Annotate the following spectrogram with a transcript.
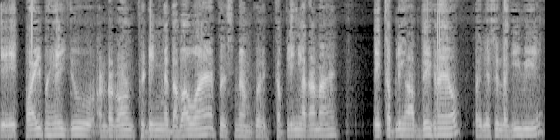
कि एक पाइप है जो अंडरग्राउंड फिटिंग में दबा हुआ है तो इसमें हमको एक कपलिंग लगाना है। एक कपलिंग आप देख रहे हो, पहले से लगी हुई है,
